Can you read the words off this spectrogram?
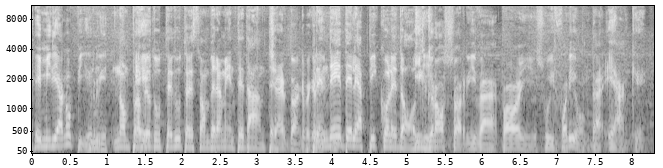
Emiliano Pirri Non proprio E tutte, tutte che sono veramente tante. Certo, anche perché Prendetele a piccole dosi. il grosso arriva poi sui fuori onda e anche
